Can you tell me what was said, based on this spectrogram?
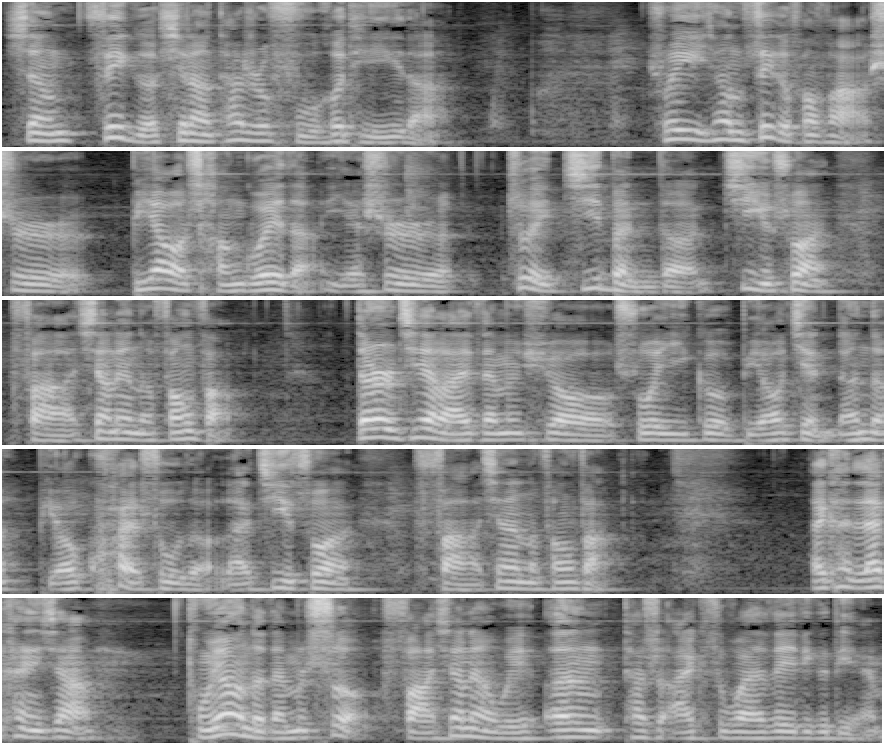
像这个向量它是符合题意的。所以，像这个方法是比较常规的，也是最基本的计算法向量的方法。但是接下来咱们需要说一个比较简单的、比较快速的来计算法向量的方法。来看，来看一下，同样的，咱们设法向量为 n，它是 x y z 这个点，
